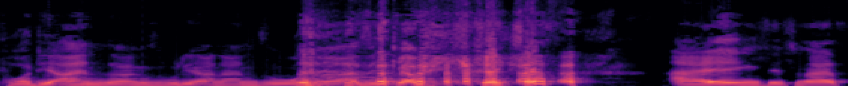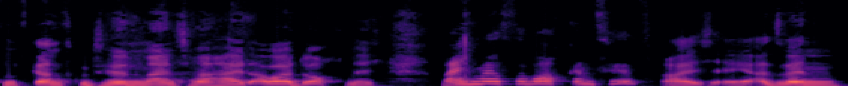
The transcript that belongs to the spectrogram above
Boah, die einen sagen so, die anderen so. Ne? Also ich glaube, ich kriege das eigentlich meistens ganz gut hin, manchmal halt aber doch nicht. Manchmal ist es aber auch ganz hilfreich, ey. Also wenn,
